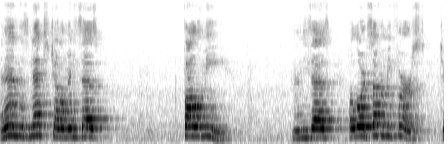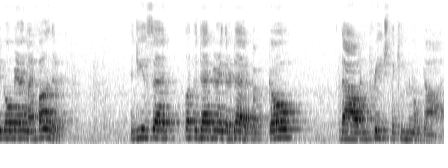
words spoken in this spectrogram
And then this next gentleman, he says, Follow me. And then he says, But Lord, suffer me first to go bury my father. And Jesus said, Let the dead bury their dead, but go thou and preach the kingdom of God.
